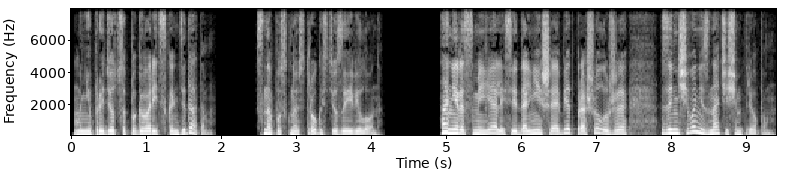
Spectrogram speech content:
мне придется поговорить с кандидатом», — с напускной строгостью заявил он. Они рассмеялись, и дальнейший обед прошел уже за ничего не значащим трёпом.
